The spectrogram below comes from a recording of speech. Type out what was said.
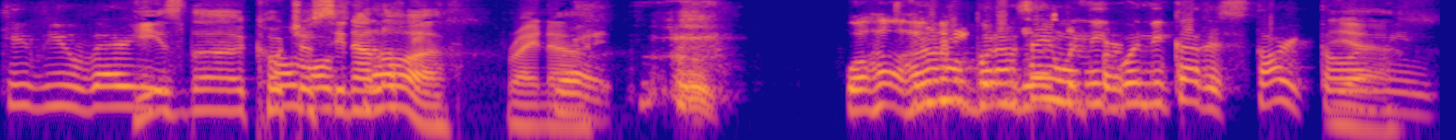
give you very. he's the coach of Sinaloa nothing. right now. Right. Well, how, how no, many no, but I'm games saying was when it he for- when he got his start, though. Yeah. I mean,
